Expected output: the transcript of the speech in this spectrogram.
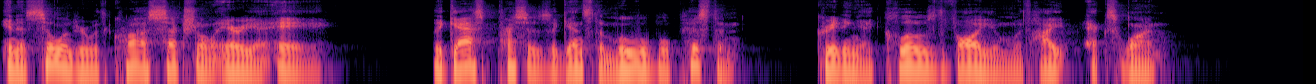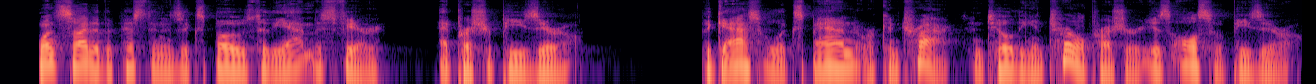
in a cylinder with cross-sectional area A. The gas presses against the movable piston, creating a closed volume with height x1. One side of the piston is exposed to the atmosphere at pressure P0. The gas will expand or contract until the internal pressure is also P0.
